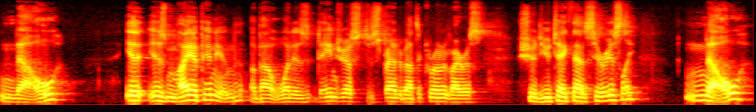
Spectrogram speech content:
No. It is my opinion about what is dangerous to spread about the coronavirus. Should you take that seriously? No.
